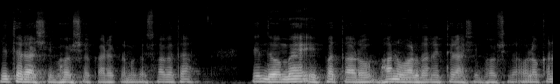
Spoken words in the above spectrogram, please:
ನಿತ್ಯರಾಶಿ ಭವಿಷ್ಯ ಕಾರ್ಯಕ್ರಮಕ್ಕೆ ಸ್ವಾಗತ ಇಂದು ಮೇ ಇಪ್ಪತ್ತಾರು ಭಾನುವಾರದ ನಿತ್ಯರಾಶಿ ಭವಿಷ್ಯದ ಅವಲೋಕನ.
